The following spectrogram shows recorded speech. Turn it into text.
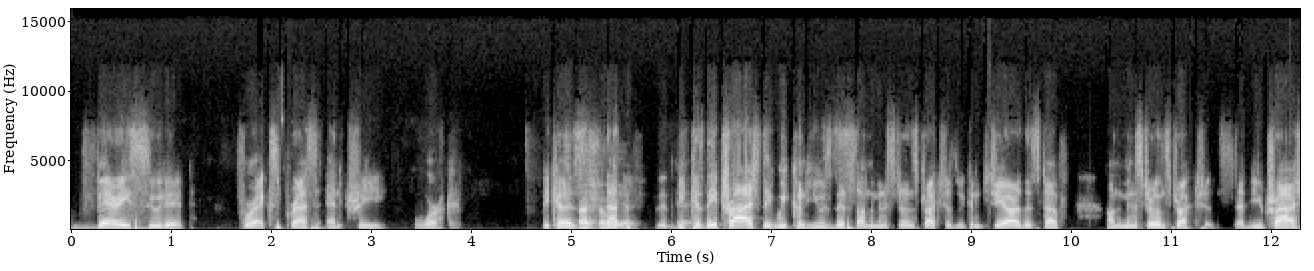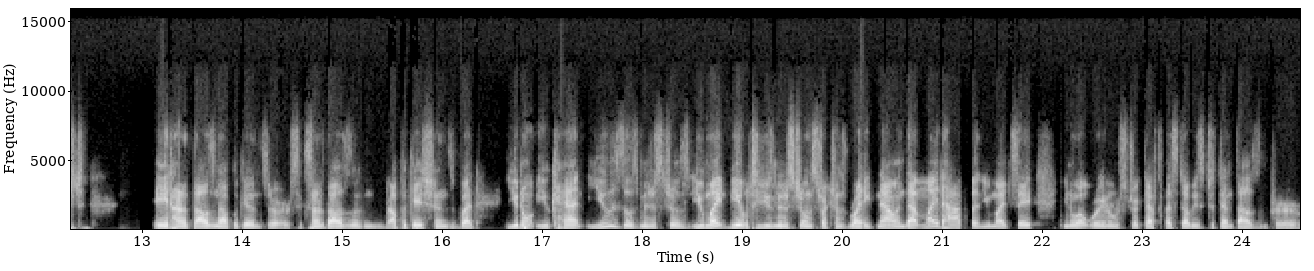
very suited for express entry work because Especially that if- because they trashed they, we couldn't use this on the ministerial instructions. We couldn't gr this stuff on the ministerial instructions. And you trashed 800,000 applicants or 600,000 applications but you don't you can't use those ministerial you might be able to use ministerial instructions right now and that might happen you might say you know what we're going to restrict fsws to 10,000 per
